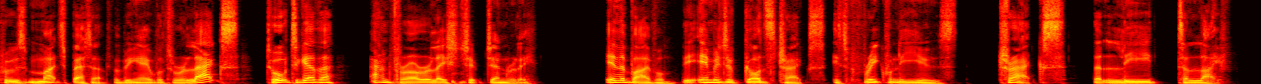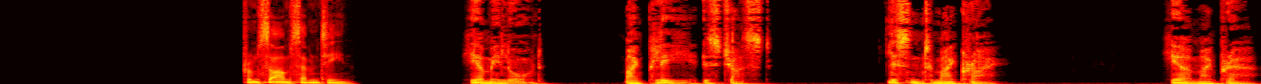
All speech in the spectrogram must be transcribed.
proves much better for being able to relax, talk together, and for our relationship generally. In the Bible, the image of God's tracks is frequently used tracks that lead to life. From Psalm 17 Hear me, Lord. My plea is just. Listen to my cry. Hear my prayer.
